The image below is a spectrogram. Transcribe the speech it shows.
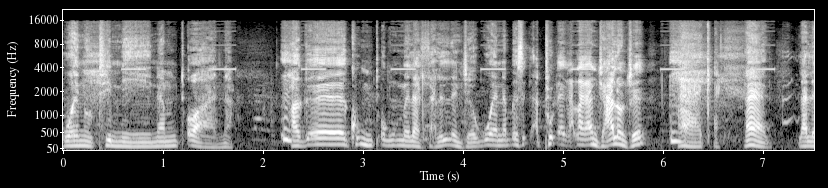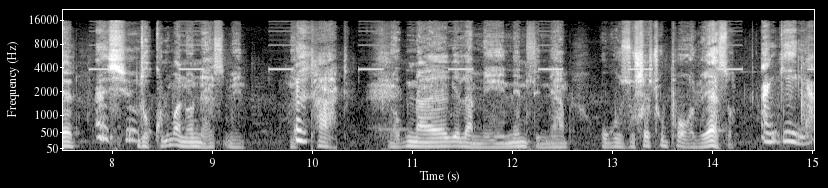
Wena uthi mina mntwana. Akekho umuntu okumele adlalele nje kuwena bese kuyathulekala kanjalo nje? Heke heke lalela. Asho. Ngizokhuluma nonesi mina. Ngikuthathe nokunakekela mina endlini yami ukuze usheshe uphole yezwa angila.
